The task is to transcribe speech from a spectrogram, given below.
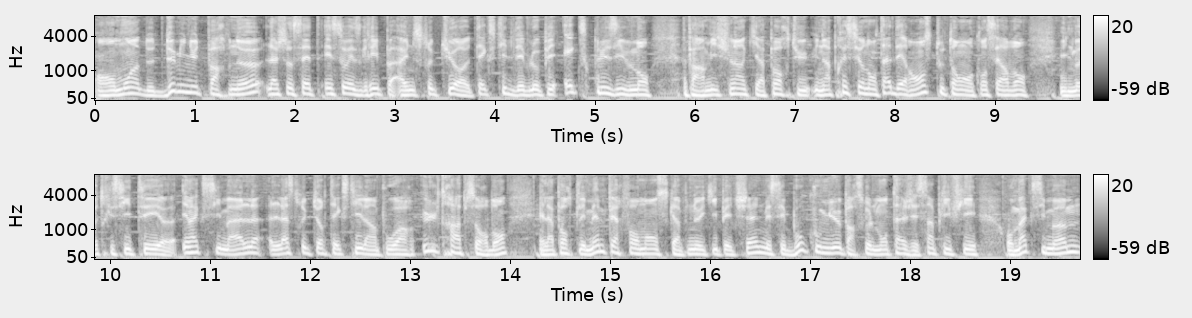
en moins de deux minutes par pneu. La chaussette SOS Grip a une structure textile développée exclusivement par Michelin qui apporte une impressionnante adhérence tout en conservant une motricité euh, maximale. La structure textile a un pouvoir ultra absorbant. Elle apporte les mêmes performances qu'un pneu équipé chaîne, mais c'est beaucoup mieux parce que le montage est simplifié au maximum.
